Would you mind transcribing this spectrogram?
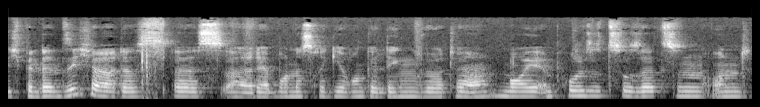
ich bin dann sicher, dass es äh, der Bundesregierung gelingen wird, neue Impulse zu setzen und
